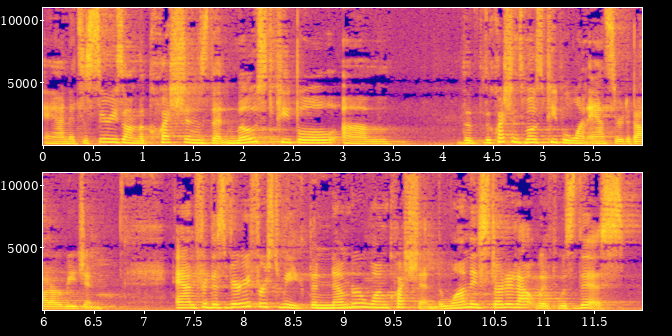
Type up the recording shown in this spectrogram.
and it's a series on the questions that most people um, the, the questions most people want answered about our region. And for this very first week, the number one question, the one they started out with, was this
